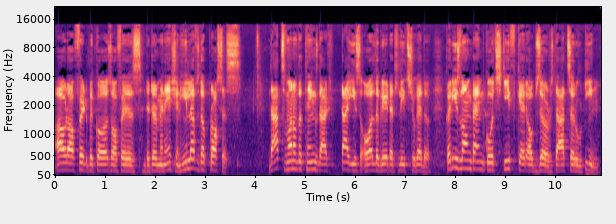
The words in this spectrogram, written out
out of it because of his determination. He loves the process. That's one of the things that ties all the great athletes together. Curry's longtime coach Steve Kerr observes that's a routine,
